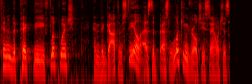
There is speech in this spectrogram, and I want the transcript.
tended to pick the Flipwich and the Gotham Steel as the best looking grilled cheese sandwiches.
